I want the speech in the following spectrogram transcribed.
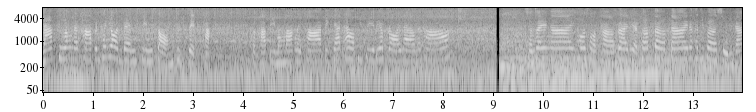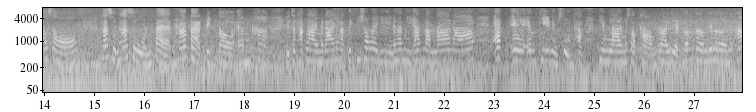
หน้าเครื่องนะคะเป็ นเครื่องยนต์เบนซิน 2.7 ค่ะ สภาพดีมาก ๆ เลยค่ะ ติดแก๊ส LPG เรียบร้อยแล้วนะคะ สนใจยังไง โทรสอบถามรายละเอียดเพิ่มเติมได้นะคะที่เบอร์ 092 5050 858 ติดต่อแอมค่ะ หรือจะทักไลน์มาได้นะคะ ติ๊กที่ช่องไอดีนะคะ มีแอดนำหน้านะ at amp10 ค่ะ พิมพ์ไลน์มาสอบถามรายละเอียดเพิ่มเติมได้เลยนะคะ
